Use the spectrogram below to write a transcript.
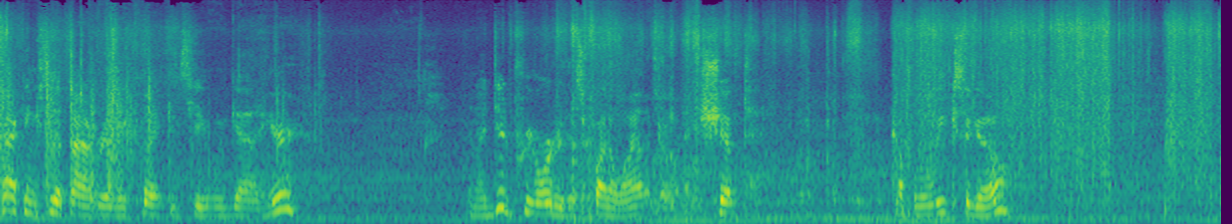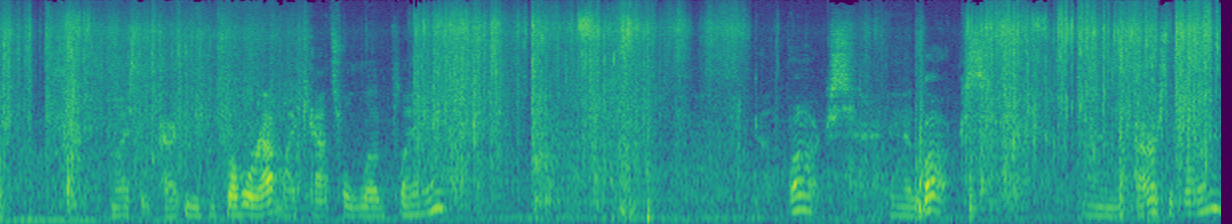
Packing slip out really quick and see what we got here. And I did pre-order this quite a while ago and it shipped a couple of weeks ago. Nicely packaged with bubble wrap. My cats will love playing with. Got a box and a box. And power supply.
